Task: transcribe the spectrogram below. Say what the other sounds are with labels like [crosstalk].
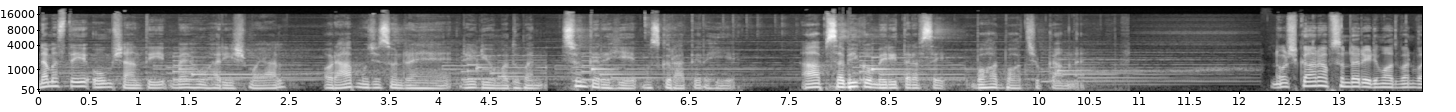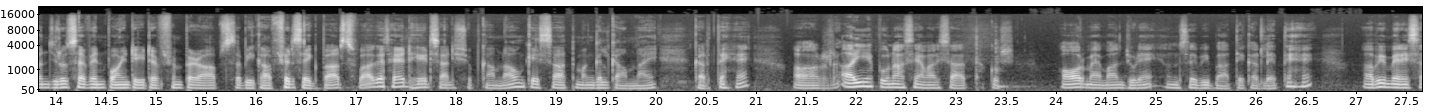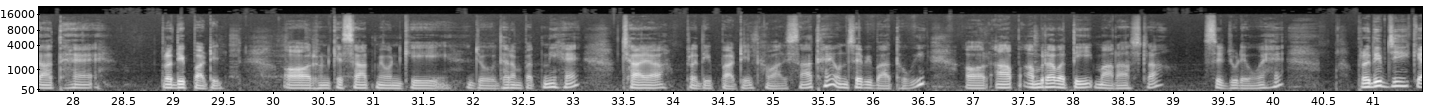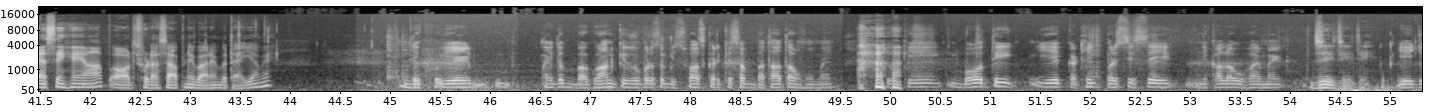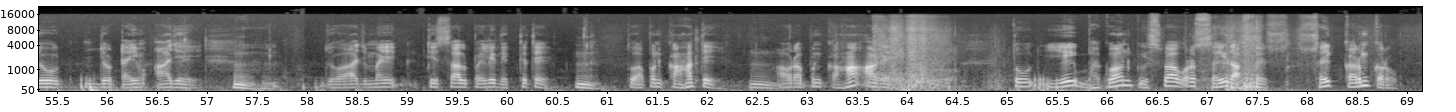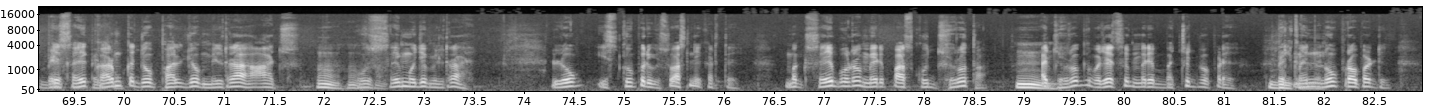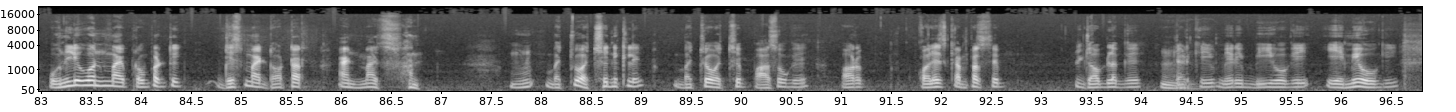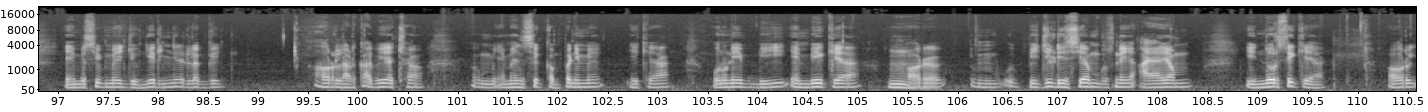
नमस्ते, ओम शांति। मैं हूँ हरीश मोयाल और आप मुझे सुन रहे हैं रेडियो मधुबन। सुनते रहिए, मुस्कुराते रहिए। आप सभी को मेरी तरफ़ से बहुत बहुत शुभकामनाएँ। नमस्कार, आप सुन रहे रेडियो मधुबन 107.8 एफएम पर आप सभी का फिर से एक बार स्वागत है। ढेर सारी शुभकामनाओं के साथ मंगल कामनाएँ करते हैं और आइए पुनः से हमारे साथ कुछ और मेहमान जुड़े, उनसे भी बातें कर लेते हैं। अभी मेरे साथ हैं प्रदीप पाटिल और उनके साथ में उनकी जो धर्म पत्नी है छाया प्रदीप पाटिल हमारे साथ हैं उनसे भी बात होगी और आप अमरावती महाराष्ट्र से जुड़े हुए हैं। प्रदीप जी कैसे हैं आप? और थोड़ा सा अपने बारे में बताइए हमें। देखो ये मैं तो भगवान के ऊपर से विश्वास करके सब बताता हूँ मैं [laughs] क्योंकि बहुत ही ये कठिन परिस्थिति से निकाला हुआ है मैं। जी जी जी। ये जो जो टाइम आज है हम्म हम्म। जो आज मैं तीस साल पहले देखते थे हम्म। तो अपन कहाँ थे हम्म, और अपन कहाँ आ गए तो ये भगवान के विश्वास और सही रास्ते सही कर्म करो। ये सही कर्म का जो फल जो मिल रहा है आज हम्म, वो सही मुझे मिल रहा है। लोग इसके ऊपर विश्वास नहीं करते। मैं सही बोल रहा हूँ मेरे पास कुछ ज़ीरो था। और ज़ीरो की वजह से मेरे बच्चे जो पड़े मैं no property only one my property this my daughter and my son बच्चों अच्छे निकले बच्चों अच्छे पास हो गए और कॉलेज कैंपस से जॉब लग गए हम्म। लड़की मेरी बी हो गई एम ए होगी एम एस में जूनियर इंजीनियर लग गई और लड़का भी अच्छा एम एन सी कंपनी में ये किया उन्होंने बी एम किया हम्म, और P G D C M उसने आई आई एम इंदौर से किया और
